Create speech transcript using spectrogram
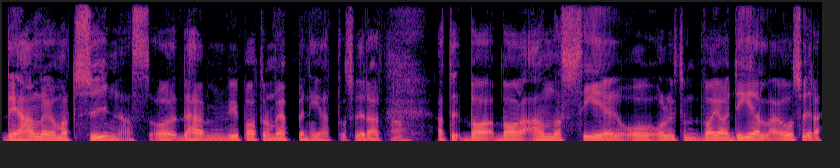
Det handlar ju om att synas och det här vi pratar om öppenhet och så vidare. Att, ja. att bara, bara andra ser och, och liksom vad jag delar och så vidare.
